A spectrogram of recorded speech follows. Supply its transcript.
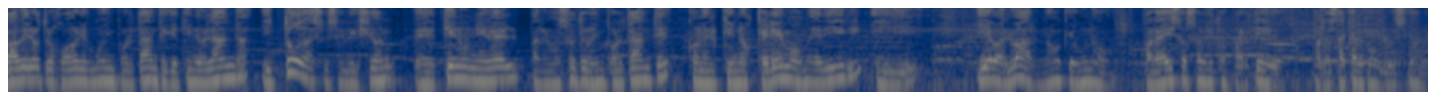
va a haber otros jugadores muy importantes que tiene Holanda y toda su selección eh, tiene un nivel para nosotros importante con el que nos queremos medir y, y evaluar, ¿no? Que uno, para eso son estos partidos, para sacar conclusiones.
